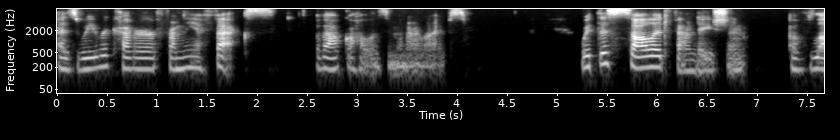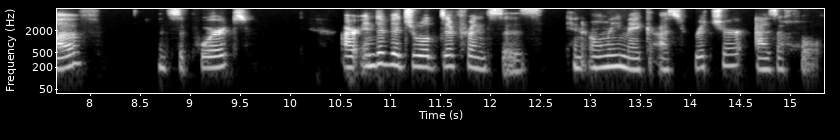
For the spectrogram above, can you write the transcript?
as we recover from the effects of alcoholism in our lives. With this solid foundation of love and support our individual differences can only make us richer as a whole.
